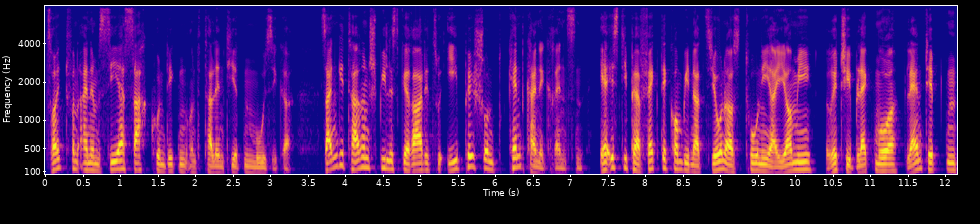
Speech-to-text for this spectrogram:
zeugt von einem sehr sachkundigen und talentierten Musiker. Sein Gitarrenspiel ist geradezu episch und kennt keine Grenzen. Er ist die perfekte Kombination aus Tony Iommi, Richie Blackmore, Glenn Tipton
